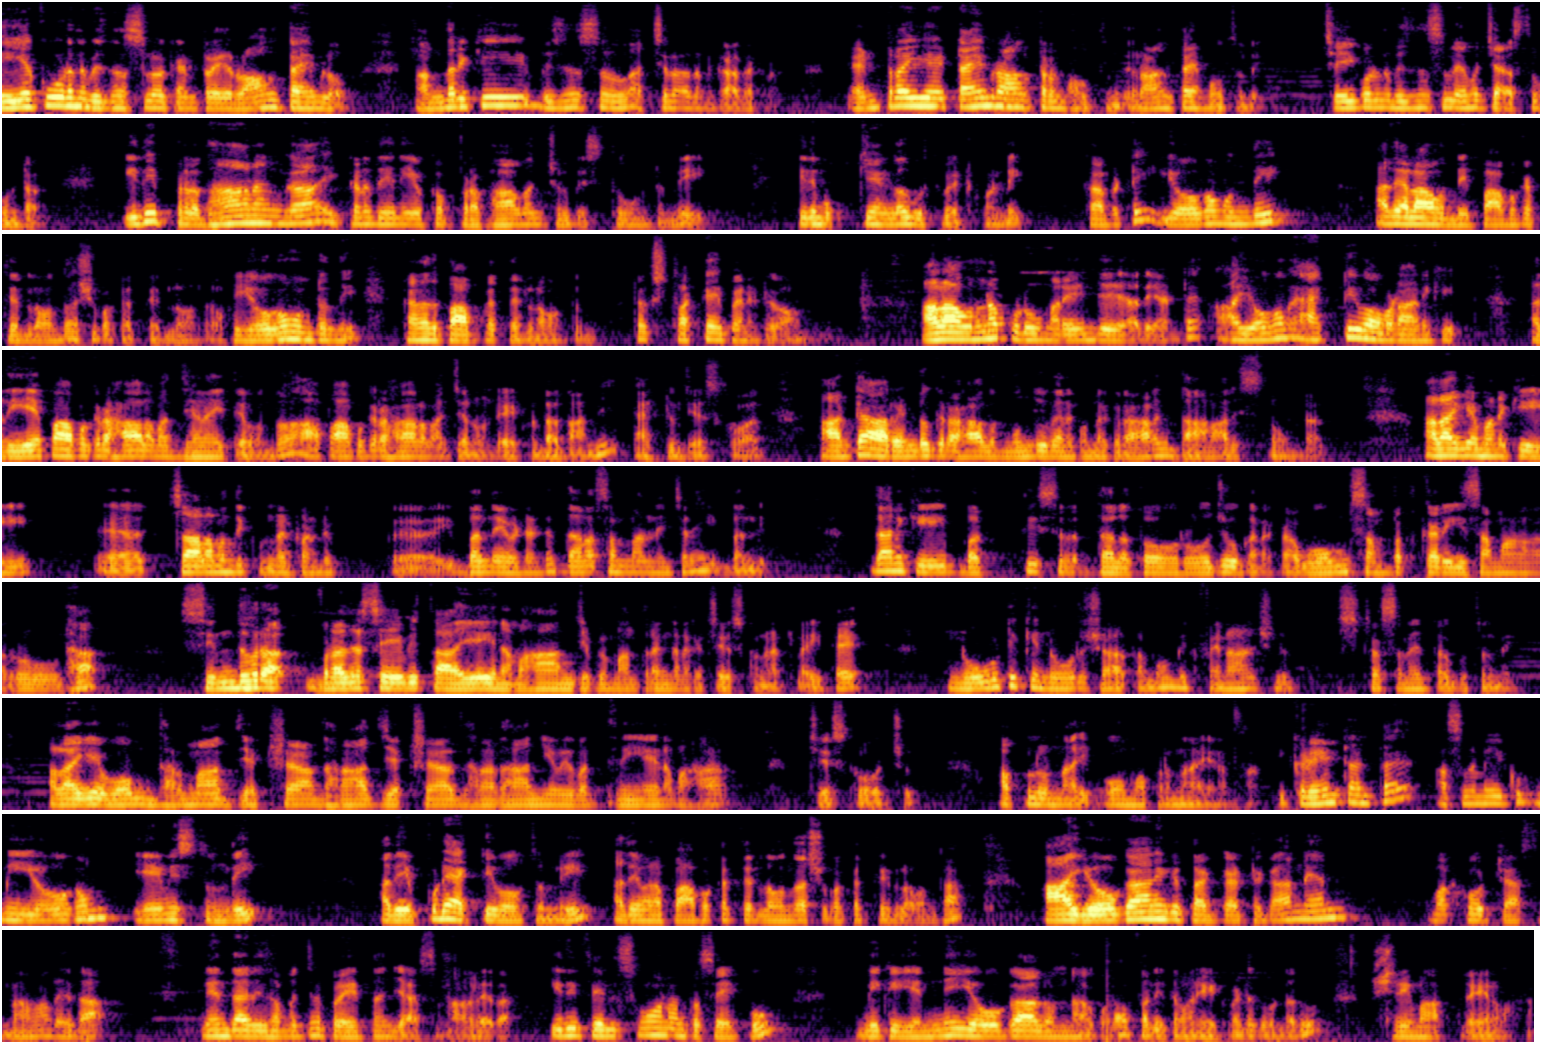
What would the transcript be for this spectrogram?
చేయకూడని బిజినెస్లోకి ఎంటర్ అయ్యే రాంగ్ టైంలో అందరికీ బిజినెస్ అచ్చిరాదని కాదు అక్కడ. ఎంటర్ అయ్యే టైం రాంగ్ టర్మ్ అవుతుంది రాంగ్ టైం అవుతుంది. చేయకూడని బిజినెస్లు ఏమో చేస్తూ ఉంటారు. ఇది ప్రధానంగా ఇక్కడ దీని యొక్క ప్రభావం చూపిస్తూ ఉంటుంది. ఇది ముఖ్యంగా గుర్తుపెట్టుకోండి. కాబట్టి యోగం ఉంది అది ఎలా ఉంది? పాపకత్తిరిలో ఉందో? శుభకత్తిరిలో ఉందో? ఒక యోగం ఉంటుంది కానీ అది పాపకత్తిరిలో ఉంటుంది. అంటే స్ట్రక్ అయిపోయినట్టుగా ఉంటుంది. అలా ఉన్నప్పుడు మరి ఏం చేయాలి అంటే ఆ యోగం యాక్టివ్ అవ్వడానికి అది ఏ పాపగ్రహాల మధ్యనైతే ఉందో ఆ పాపగ్రహాల మధ్యన ఉండేటువంటి దాన్ని యాక్టివ్ చేసుకోవాలి. అంటే ఆ రెండు గ్రహాలు ముందు వెనక ఉన్న గ్రహాలకు దానాలు ఇస్తూ ఉండాలి. అలాగే మనకి చాలామందికి ఉన్నటువంటి ఇబ్బంది ఏమిటంటే ధన సంబంధించిన ఇబ్బంది. దానికి భక్తి శ్రద్ధలతో రోజు కనుక ఓం సంపత్కరి సమారూఢ సింధుర వ్రజ సేవితాయే నమ అని చెప్పి మంత్రం గనక చేసుకున్నట్లయితే నూటికి నూరు శాతము మీకు ఫైనాన్షియల్ స్ట్రెస్ అనేది తగ్గుతుంది. అలాగే ఓం ధర్మాధ్యక్ష ధనాధ్యక్ష ధనధాన్య వివర్ధినియే నమ చేసుకోవచ్చు. అప్పులు ఉన్నాయి ఓం అపర్ణాయ నమ. ఇక్కడ ఏంటంటే అసలు మీకు మీ యోగం ఏమిస్తుంది? అది ఎప్పుడు యాక్టివ్ అవుతుంది? అది ఏమైనా పాపకత్తిలో ఉందా? శుభకత్తిలో ఉందా? ఆ యోగానికి తగ్గట్టుగా నేను వర్కౌట్ చేస్తున్నానా లేదా? నేను దానికి సంబంధించిన ప్రయత్నం చేస్తున్నానా లేదా? ఇది తెలుసుకోనంతసేపు మీకు ఎన్ని యోగాలు ఉన్నా కూడా ఫలితం అనేటువంటిది ఉండదు. శ్రీమాత్రే నమః.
